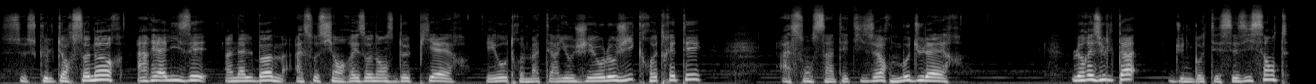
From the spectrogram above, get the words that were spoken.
Ce sculpteur sonore a réalisé un album associant résonance de pierre et autres matériaux géologiques retraités à son synthétiseur modulaire le résultat, d'une beauté saisissante,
